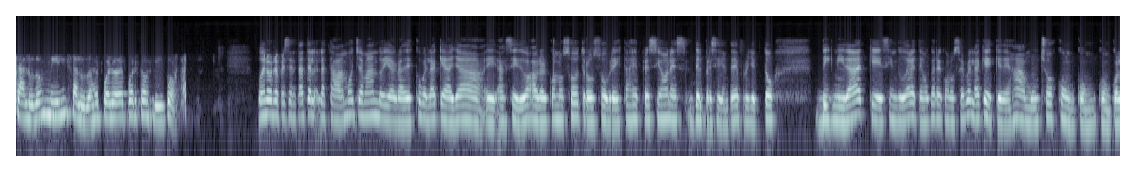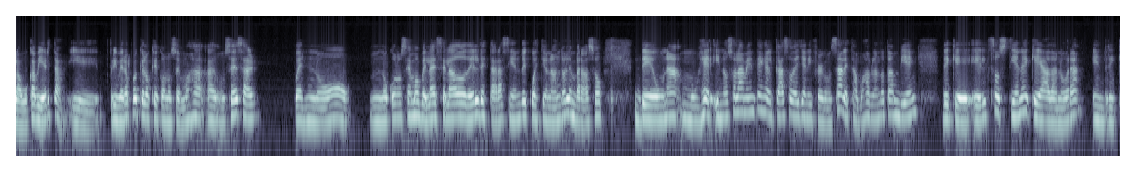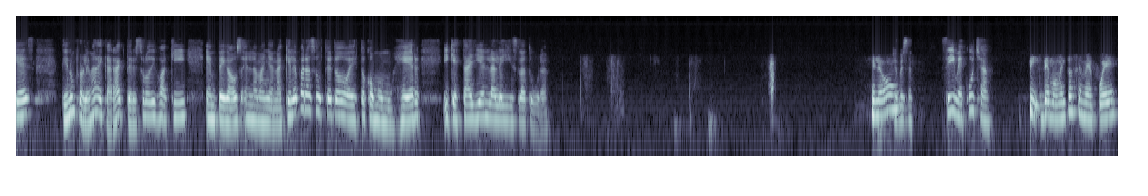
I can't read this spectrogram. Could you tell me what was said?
Saludos mil y saludos al pueblo de Puerto Rico. Bueno, representante, la estábamos llamando y agradezco ¿verdad? que haya eh, accedido a hablar con nosotros sobre estas expresiones del presidente del proyecto Dignidad, que sin duda le tengo que reconocer ¿verdad? Que, que deja a muchos con, con, con, la boca abierta. Y eh, primero porque los que conocemos a, a don César, pues no, no conocemos ¿verdad? ese lado de él de estar haciendo y cuestionando el embarazo de una mujer. Y no solamente en el caso de Jennifer González, estamos hablando también de que él sostiene que Adanora Enríquez tiene un problema de carácter. Eso lo dijo aquí en Pegados en la Mañana. ¿Qué le parece a usted todo esto como mujer y que está allí en la legislatura? Hello. Sí, ¿me escucha? Sí, de momento se me fue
